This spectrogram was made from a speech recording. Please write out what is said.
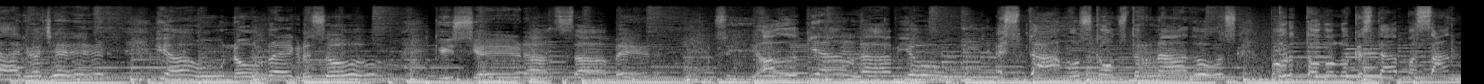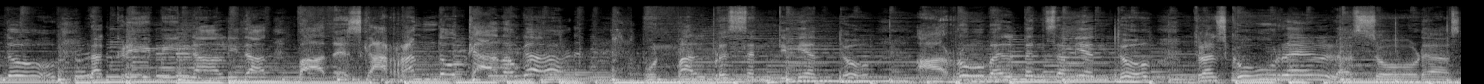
Ayer y aún no regresó. Quisiera saber si alguien la vio. Estamos consternados por todo lo que está pasando. La criminalidad va desgarrando cada hogar. Un mal presentimiento arroba el pensamiento. Transcurren las horas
